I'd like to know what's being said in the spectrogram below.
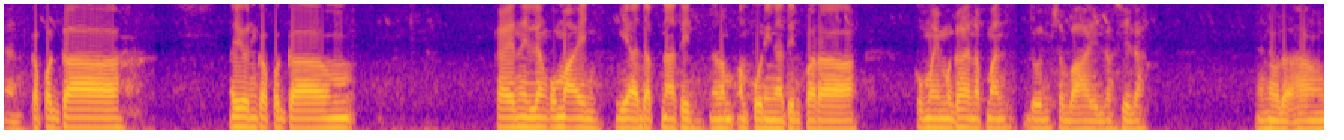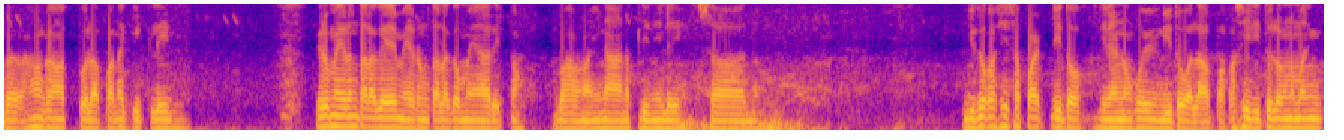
Yan. Kapag ka, ayun, kapag ka, um, kaya nilang kumain, i-adapt natin, ampunin natin para kung may maghanap man, doon sa bahay lang sila. Yan, wala, hanggang, hanggang at wala pa nag-claim. Pero meron talaga yan, meron talaga may-ari ito. Baka nga inahanap din nila eh, sa ano. Dito kasi sa part dito, tinanong ko yung dito wala pa. Kasi dito lang naman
